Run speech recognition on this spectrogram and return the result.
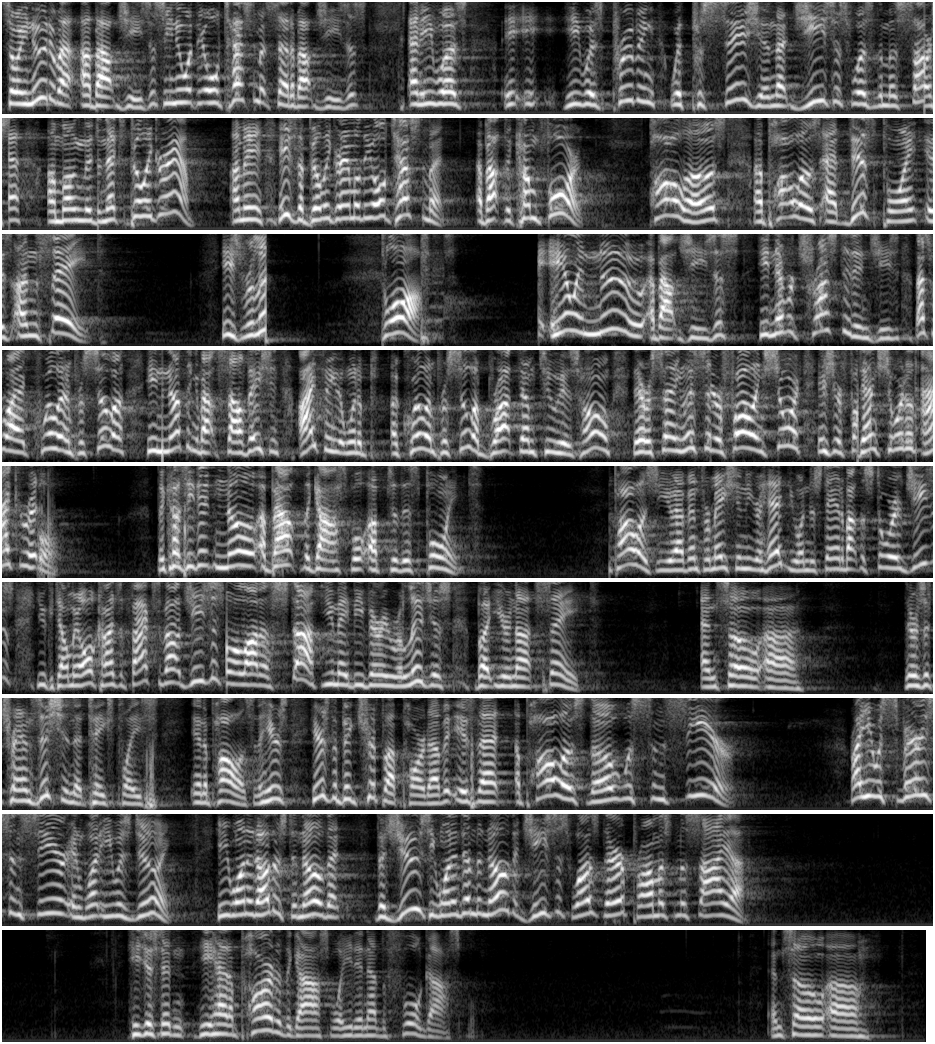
So he knew about, about Jesus. He knew what the Old Testament said about Jesus. And he was, he, he was proving with precision that Jesus was the Messiah among the, the next Billy Graham. I mean, he's the Billy Graham of the Old Testament about to come forth. Apollos, Apollos at this point is unsaved. He's religious, lost. He only knew about Jesus. He never trusted in Jesus. That's why Aquila and Priscilla, he knew nothing about salvation. I think that when Aquila and Priscilla brought them to his home, they were saying, Listen, you're falling short. Is your falling short of accurate? because he didn't know about the gospel up to this point. Apollos, you have information in your head, you understand about the story of Jesus, you can tell me all kinds of facts about Jesus, you know a lot of stuff. You may be very religious, but you're not saved. And so uh, there's a transition that takes place in Apollos. And here's, here's the big trip up part of it is that Apollos, though, was sincere. Right? He was very sincere in what he was doing. He wanted others to know that the Jews, he wanted them to know that Jesus was their promised Messiah. He just didn't, he had a part of the gospel, he didn't have the full gospel. And so, uh,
